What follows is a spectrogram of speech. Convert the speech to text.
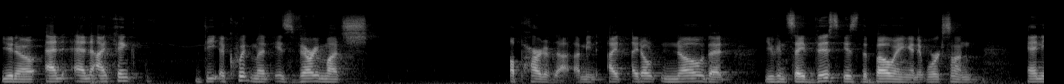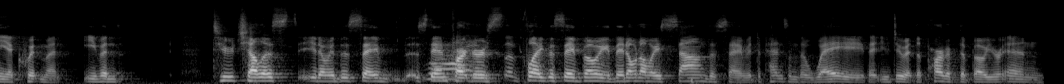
you know, and and I think the equipment is very much a part of that. I mean, I, I don't know that you can say this is the bowing and it works on any equipment, even two cellists, you know, in the same stand Right. partners playing the same bowing, they don't always sound the same. It depends on the way that you do it, the part of the bow you're in,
